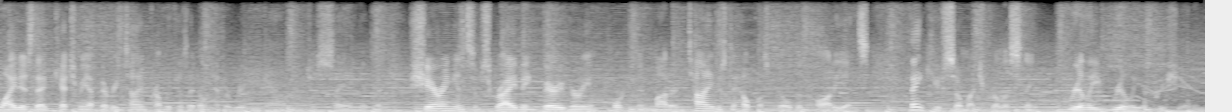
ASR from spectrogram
Why does that catch me up every time? Probably because I don't have it written down. I'm just saying it. But sharing and subscribing, very, very important in modern times to help us build an audience. Thank you so much for listening. Really, really appreciate it.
